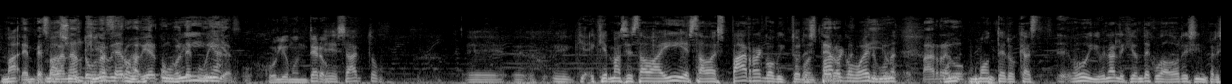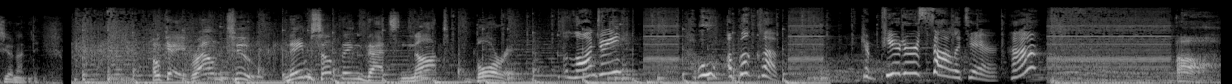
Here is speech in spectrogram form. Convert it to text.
Ma- empezó ganando 1 a 0 Javier con gol de. Cubillas. Julio Montero. Exacto. Eh, eh, eh, ¿Quién más estaba ahí? Estaba Espárrago, Víctor Montero Espárrago, bueno, Castillo, una, Espárrago. un Montero Cast- uy, una legión de jugadores impresionante. Okay, round two. Name something that's not boring. laundry? Ooh, a book club. Computer solitaire, huh? Ah,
